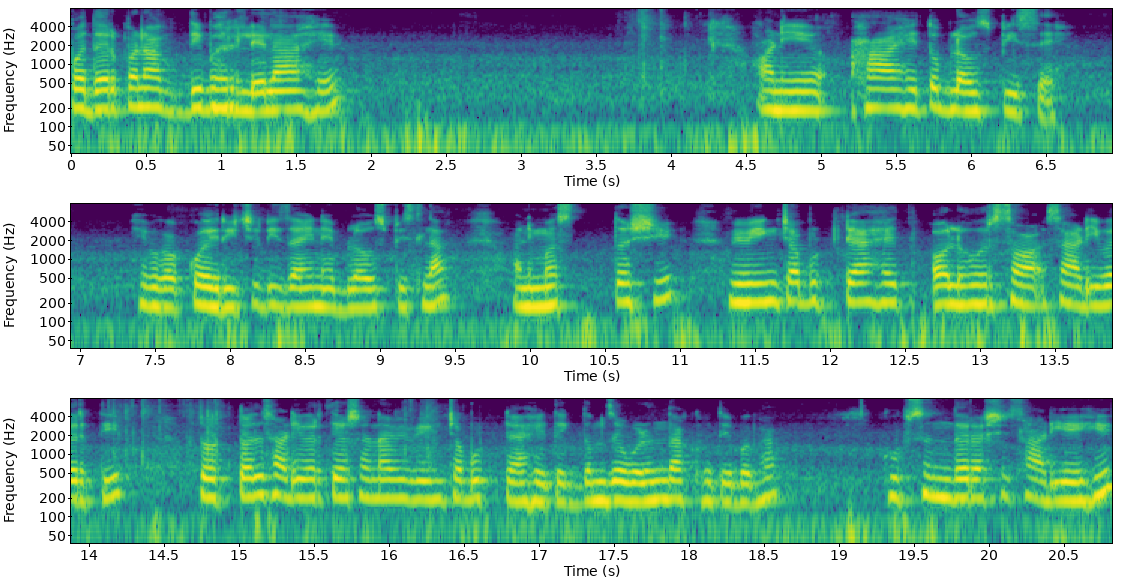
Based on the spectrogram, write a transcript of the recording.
पदर पण अगदी भरलेला आहे. आणि हा आहे तो ब्लाऊज पीस आहे. हे बघा कोयरीची डिझाईन आहे ब्लाऊज पीसला. आणि मस्त अशी विविंगच्या बुट्ट्या आहेत ऑल ओव्हर सा साडीवरती. टोटल साडीवरती अशा ना विविंगच्या बुट्ट्या आहेत. एकदम जवळून दाखवते बघा. खूप सुंदर अशी साडी आहे ही.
